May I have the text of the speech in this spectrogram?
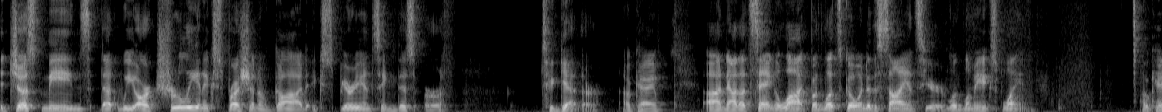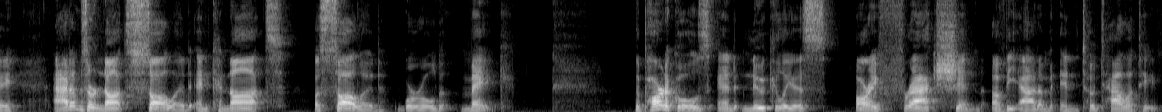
it just means that we are truly an expression of God experiencing this earth together. Okay? Uh, now that's saying a lot, but let's go into the science here. Let, let me explain. Okay? Atoms are not solid and cannot a solid world make. The particles and nucleus are a fraction of the atom in totality.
